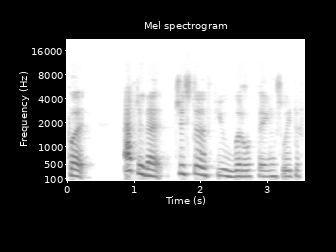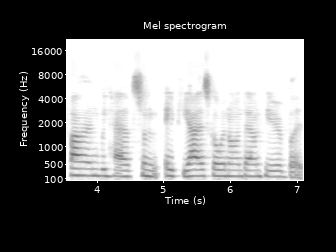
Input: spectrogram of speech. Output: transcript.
But after that, just a few little things we define. We have some APIs going on down here, but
